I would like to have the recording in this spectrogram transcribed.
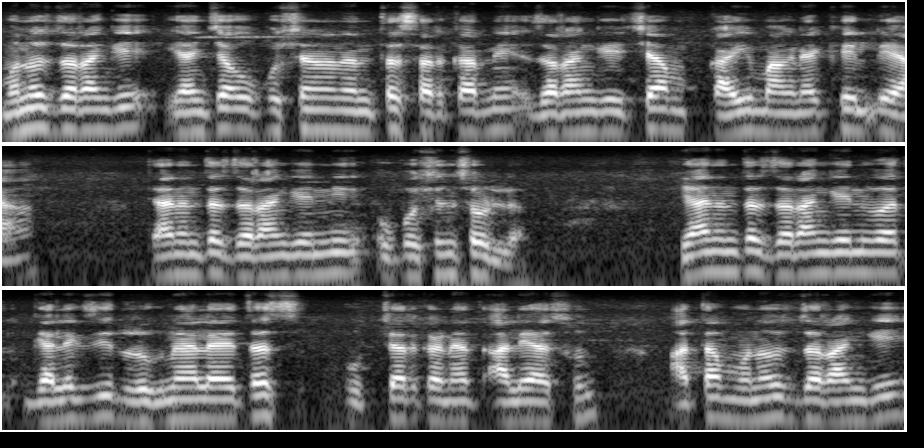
मनोज जरांगे यांच्या उपोषणानंतर सरकारने जरांगेच्या काही मागण्या केल्या. त्यानंतर जरांगेंनी उपोषण सोडलं. यानंतर जरांगेंवर गॅलेक्सी रुग्णालयातच उपचार करण्यात आले असून आता मनोज जरांगे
